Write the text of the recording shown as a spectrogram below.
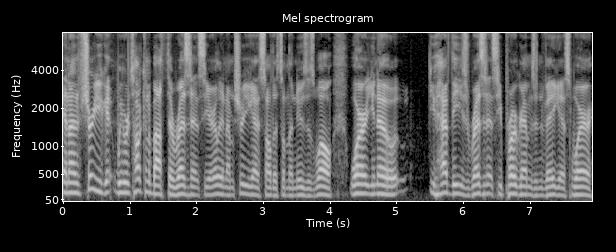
and I'm sure you get. We were talking about the residency earlier, and I'm sure you guys saw this on the news as well, where you know you have these residency programs in Vegas where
